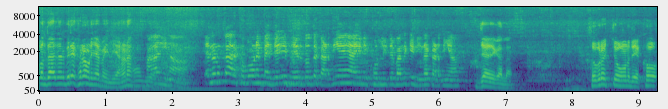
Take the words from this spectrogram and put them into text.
15 ਦਿਨ ਵੀਰੇ ਖੜਾਉਣੀਆਂ ਪੈਂਦੀਆਂ ਹਨਾ? ਹਾਂ ਜੀ ਹਾਂ। ਇਹਨਾਂ ਨੂੰ ਘਰ ਖਵਾਉਣੇ ਪੈਂਦੇ ਜੀ ਫੇਰ ਦੁੱਧ ਕੱਢਦੀਆਂ ਐ ਨਹੀਂ ਖੁਰਲੀ ਤੇ ਬੰਨ ਕੇ ਨਹੀਂ ਨਾ ਕੱਢਦੀਆਂ। ਜੈ ਗੱਲ ਆ। ਸੁਬਰ ਚੋਣ ਦੇਖੋ।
